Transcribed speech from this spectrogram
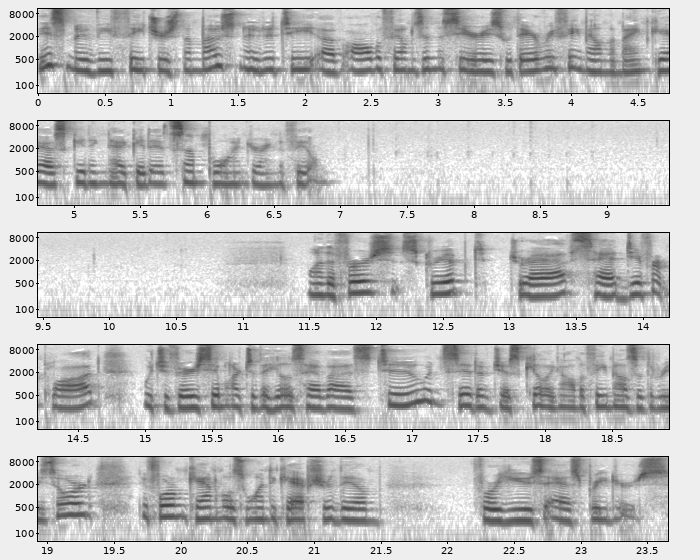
This movie features the most nudity of all the films in the series, with every female in the main cast getting naked at some point during the film. One of the first script drafts had different plot, which is very similar to The Hills Have Eyes 2. Instead of just killing all the females at the resort, deformed cannibals wanted to capture them for use as breeders.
